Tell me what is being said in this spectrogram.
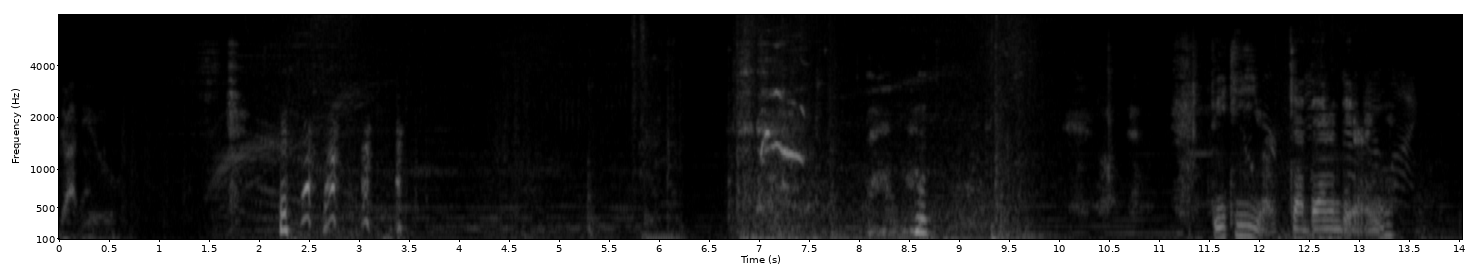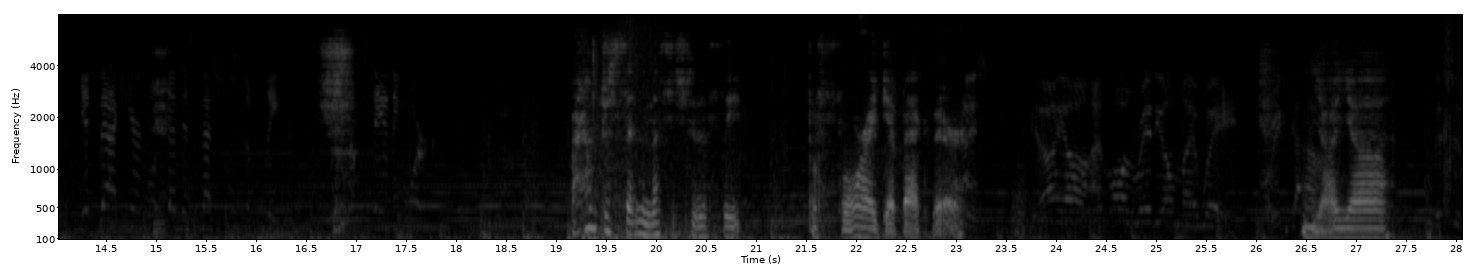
Got you. BT, you are goddamn endearing. Get back here and we'll send this message to the fleet. Outstanding work. Why don't just send a message to the fleet before I get back there? Yeah, yeah, I'm already on my way. Richter Yeah, yeah. This is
